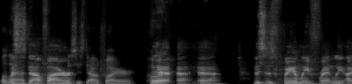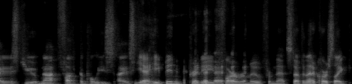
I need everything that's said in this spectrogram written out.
Aladdin, Mrs. Doubtfire. Mrs. Doubtfire, Hook. Yeah, yeah. This is family friendly Ice Cube, not fuck the police Ice Cube. Yeah, he'd been pretty far removed from that stuff. And then, of course, like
